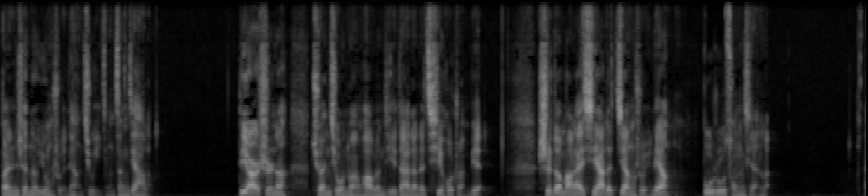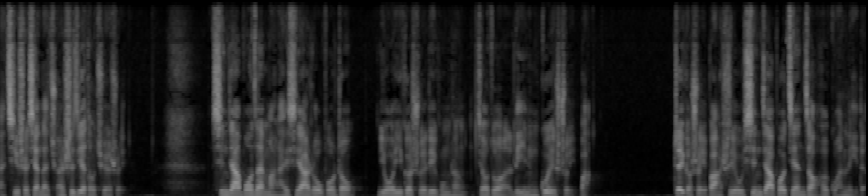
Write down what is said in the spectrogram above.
本身的用水量就已经增加了。第二是呢，全球暖化问题带来的气候转变，使得马来西亚的降水量不如从前了。哎，其实现在全世界都缺水。新加坡在马来西亚柔佛州有一个水利工程，叫做临桂水坝。这个水坝是由新加坡建造和管理的。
